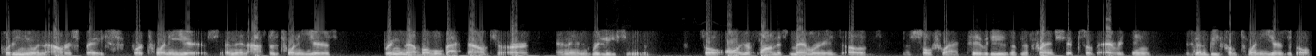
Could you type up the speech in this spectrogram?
putting you in outer space for 20 years, and then after 20 years, bringing that bubble back down to Earth and then releasing you. So all your fondest memories of your social activities, of your friendships, of everything is going to be from 20 years ago.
